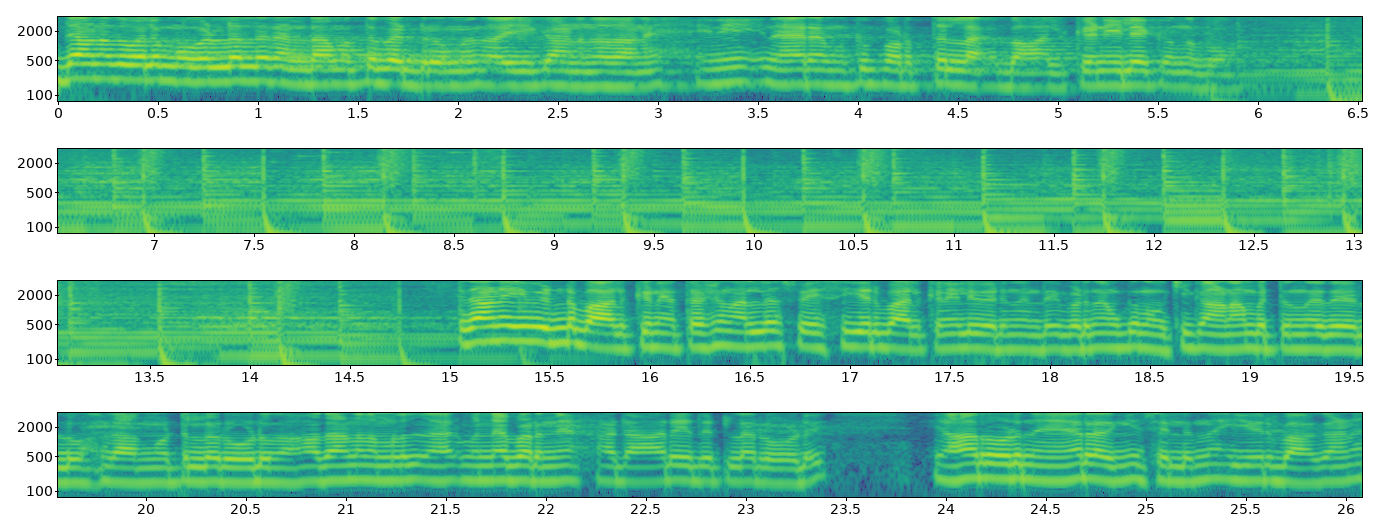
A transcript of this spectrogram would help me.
ഇതാണ് അതുപോലെ മുകളിലുള്ള രണ്ടാമത്തെ ബെഡ്റൂം ഈ കാണുന്നതാണ്. ഇനി നേരെ നമുക്ക് പുറത്തുള്ള ബാൽക്കണിയിലേക്ക് ഒന്ന് പോകാം ഇതാണ് ഈ വീടിന്റെ ബാൽക്കണി. അത്യാവശ്യം നല്ല സ്പേസ് ഈ ഒരു ബാൽക്കണിയിൽ വരുന്നുണ്ട്. ഇവിടെ നമുക്ക് നോക്കി കാണാൻ പറ്റുന്നതേ ഉള്ളൂ. അത് അങ്ങോട്ടുള്ള റോഡ് അതാണ് നമ്മൾ മുന്നേ പറഞ്ഞ ആ ടാർ ചെയ്തിട്ടുള്ള റോഡ് ആ റോഡ് നേരെ ഇറങ്ങി ചെല്ലുന്ന ഈ ഒരു ഭാഗമാണ്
